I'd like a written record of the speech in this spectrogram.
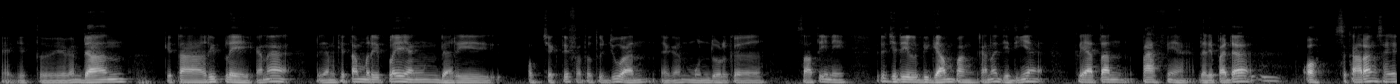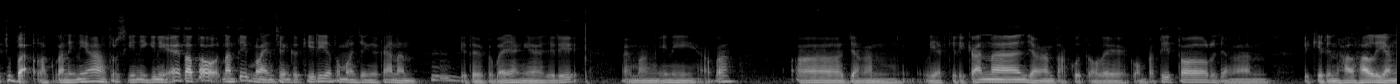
kayak gitu ya kan? Dan kita replay karena dengan kita mereplay yang dari objektif atau tujuan ya kan? Mundur ke saat ini itu jadi lebih gampang karena jadinya kelihatan pathnya. Daripada oh sekarang saya coba lakukan ini ah terus gini gini. Eh tato nanti melenceng ke kiri atau melenceng ke kanan. Gitu kebayang ya? Jadi memang ini apa uh, jangan lihat kiri kanan jangan takut oleh kompetitor jangan pikirin hal-hal yang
